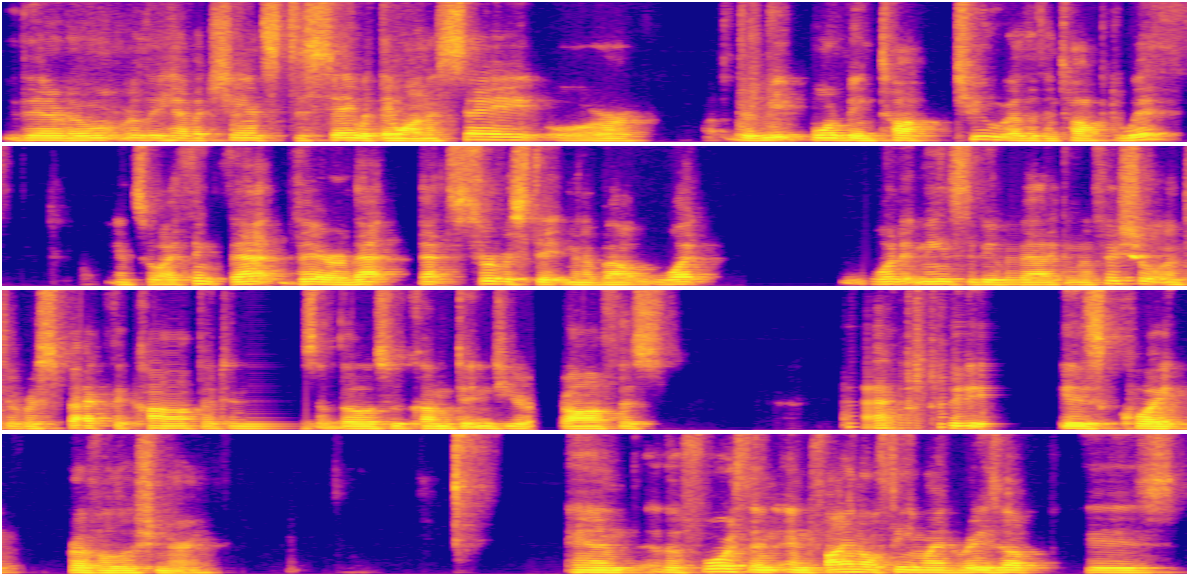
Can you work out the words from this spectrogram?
they don't really have a chance to say what they want to say, or they're more being talked to rather than talked with. And so I think that there, that that service statement about what what it means to be a Vatican official and to respect the competence of those who come to, into your office actually is quite revolutionary. And the fourth and, and final theme I'd raise up is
